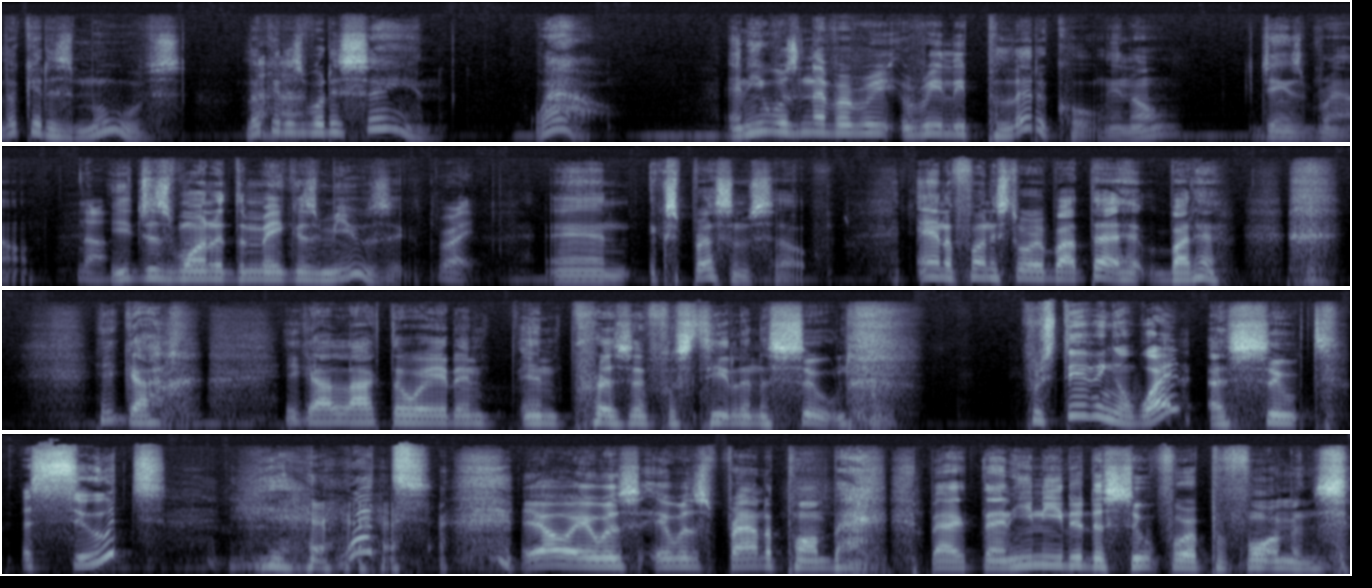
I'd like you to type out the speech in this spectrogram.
Look at his moves. Look at his Uh-huh. what he's saying. Wow. And he was never re- really political, you know, James Brown. No. He just wanted to make his music Right. And express himself. And a funny story about that about him. he got he got locked away in in prison for stealing a suit. For stealing a what? a suit. A suit? Yeah. What? Yo, it was it was frowned upon back back then. He needed a suit for a performance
